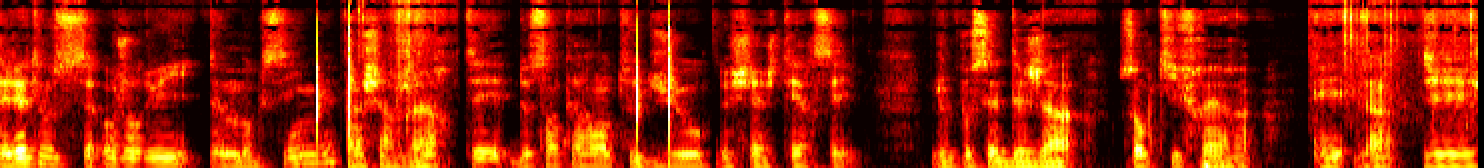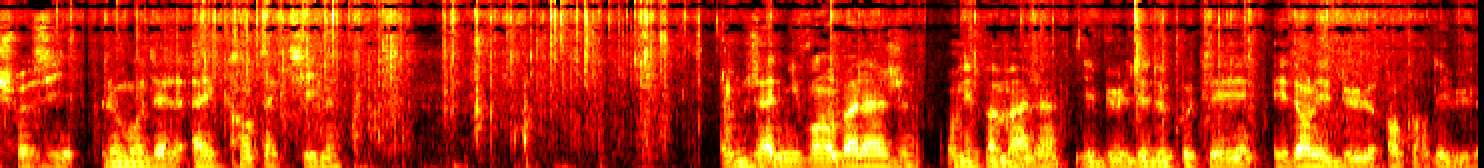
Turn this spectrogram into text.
Salut à tous, aujourd'hui unboxing un chargeur T240 Duo de chez HTRC. Je possède déjà son petit frère et là j'ai choisi le modèle à écran tactile. Déjà niveau emballage, on est pas mal, hein. des bulles des deux côtés et dans les bulles encore des bulles.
